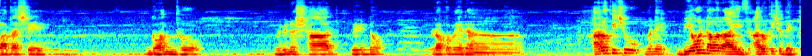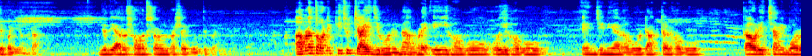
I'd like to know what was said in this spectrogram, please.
বাতাসে, গন্ধ, বিভিন্ন স্বাদ, বিভিন্ন রকমের আরও কিছু মানে বিয়ন্ড আওয়ার আইজ আরও কিছু দেখতে পাই আমরা, যদি আরও সহজ সরল ভাষায় বলতে পারি। আমরা তো অনেক কিছু চাই জীবনে না, আমরা এই হব, ওই হব ইঞ্জিনিয়ার হব ডাক্তার হব, কারোর ইচ্ছা আমি বড়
